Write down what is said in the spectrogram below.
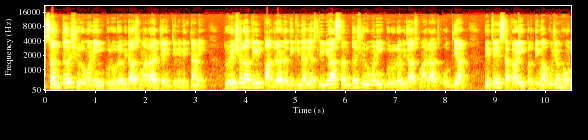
संत शिरोमणी गुरु रविदास महाराज जयंती निमित्ताने. धुळे शहरातील पांढरा नदी किनारी असलेल्या संत शिरोमणी गुरु रविदास महाराज उद्यान येथे सकाळी प्रतिमा पूजन होऊन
